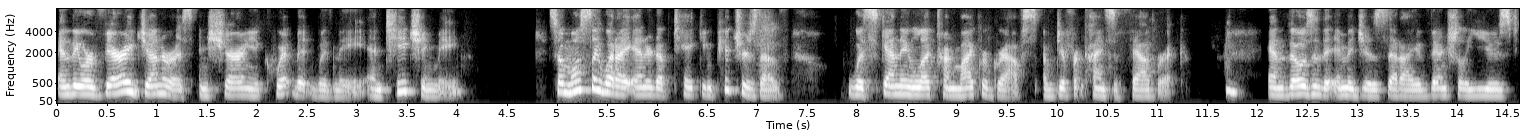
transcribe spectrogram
And they were very generous in sharing equipment with me and teaching me. So, mostly what I ended up taking pictures of was scanning electron micrographs of different kinds of fabric. And those are the images that I eventually used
